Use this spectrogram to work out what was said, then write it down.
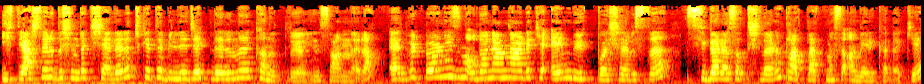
ihtiyaçları dışındaki şeylere tüketebileceklerini kanıtlıyor insanlara. Edward Bernays'in o dönemlerdeki en büyük başarısı sigara satışlarının patlatması Amerika'daki.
